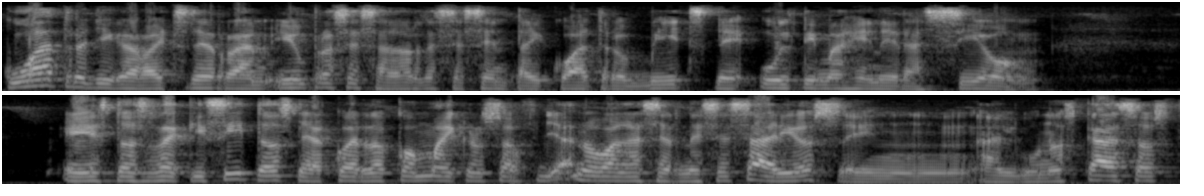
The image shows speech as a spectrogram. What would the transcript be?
4 GB de RAM y un procesador de 64 bits de última generación. Estos requisitos, de acuerdo con Microsoft, ya no van a ser necesarios en algunos casos,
